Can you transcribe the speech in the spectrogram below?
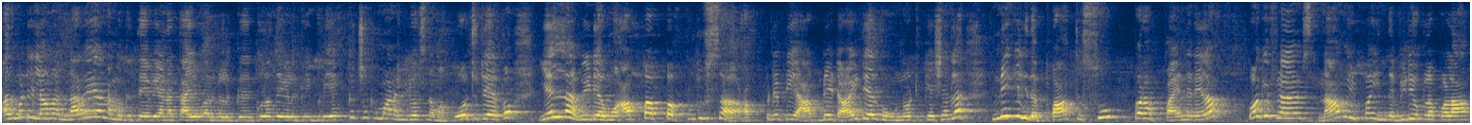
அது மட்டும் இல்லாமல் நிறையா நமக்கு தேவையான தாய்மார்களுக்கு குழந்தைகளுக்கு இப்படி எக்கச்சக்கமான வீடியோஸ் நம்ம போட்டுகிட்டே இருக்கோம். எல்லா வீடியோவும் அப்பப்போ புதுசாக அப்படி இப்படி அப்டேட் ஆகிட்டே இருக்கும் உங்கள் நோட்டிஃபிகேஷனில் நீங்கள் இதை பார்த்து சூப்பராக பயனடையலாம். ஓகே ஃப்ரெண்ட்ஸ் நாம் இப்போ இந்த வீடியோக்குள்ளே போகலாம்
